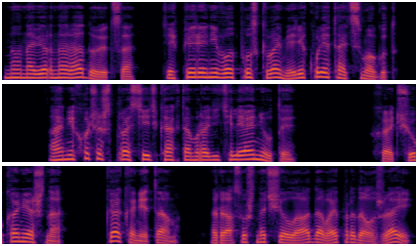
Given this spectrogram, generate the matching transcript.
но, наверное, радуются. Теперь они в отпуск в Америку летать смогут. А не хочешь спросить, как там родители Анюты? Хочу, конечно. Как они там? Раз уж начала, давай продолжай.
